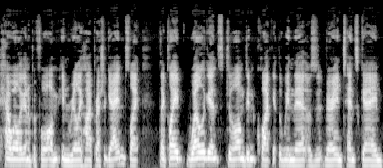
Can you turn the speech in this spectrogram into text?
how well they're going to perform in really high pressure games. Like they played well against Geelong, didn't quite get the win there. It was a very intense game.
